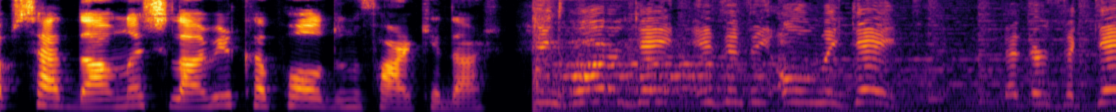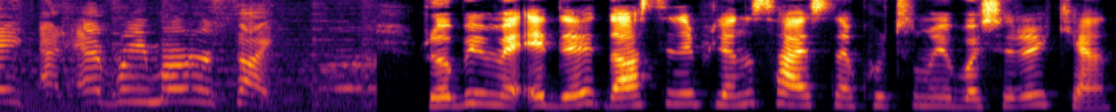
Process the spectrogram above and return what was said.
Upside Down'a açılan bir kapı olduğunu fark eder. Robin ve Eddie Dustin'in planı sayesinde kurtulmayı başarırken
